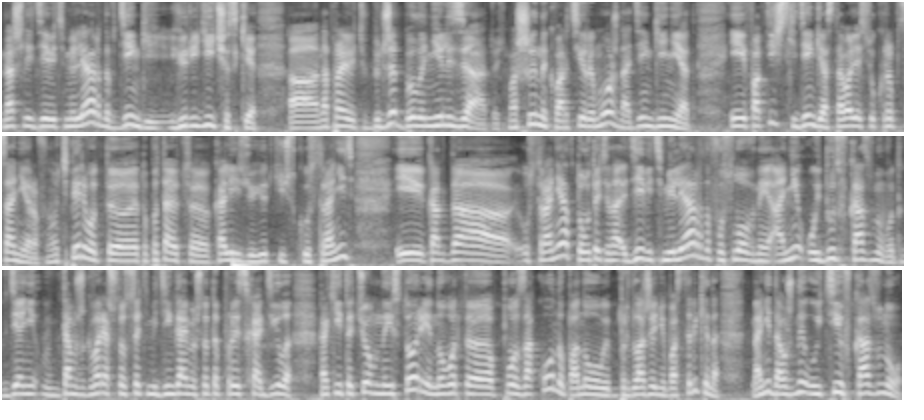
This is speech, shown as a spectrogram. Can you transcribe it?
нашли 9 миллиардов, деньги юридически э, направить в бюджет было нельзя, то есть машины, квартиры можно, а деньги нет. И фактически деньги оставались у коррупционеров. Но теперь вот э, эту пытаются коллизию юридическую устранить, и когда устранят, то вот эти 9 миллиардов условные, они уйдут в казну. Вот где они, там же говорят, что с этими деньгами что-то происходило, какие-то темные истории, но вот э, по закону, по новому предложению Бастрыкина, они должны уйти в казну.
